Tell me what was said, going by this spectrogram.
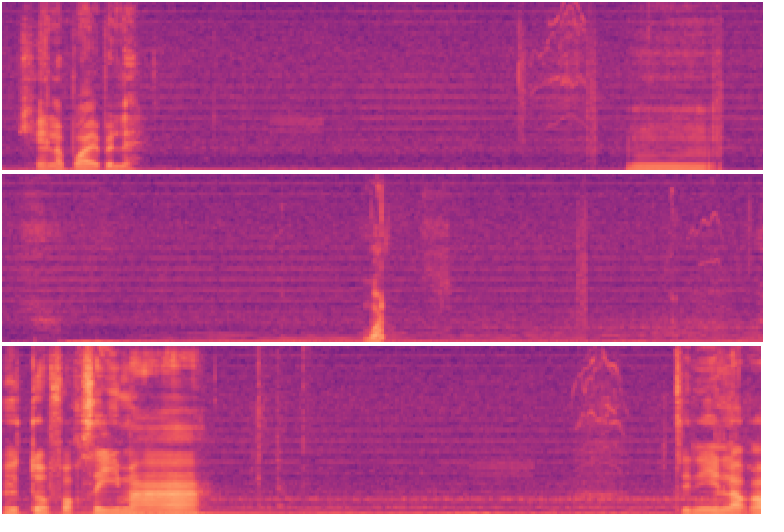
โอเค เราปล่อยไปเลย อืม what เฮ้ย ตัวฟ็อกซี่มาทีนี้เราก็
